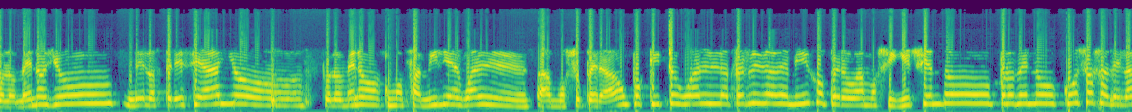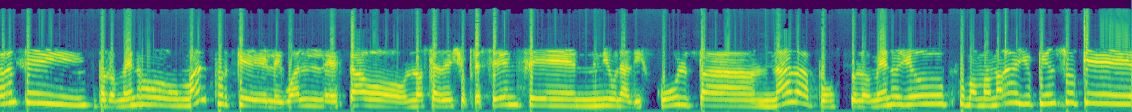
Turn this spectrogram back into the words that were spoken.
por lo menos yo de los 13 años, por lo menos como familia igual hemos superado un poquito igual la pérdida de mi hijo, pero vamos a seguir siendo por lo menos cosas adelante y por lo menos mal porque el igual el Estado no se ha hecho presente, ni una disculpa, nada, pues por lo menos yo como mamá yo pienso que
